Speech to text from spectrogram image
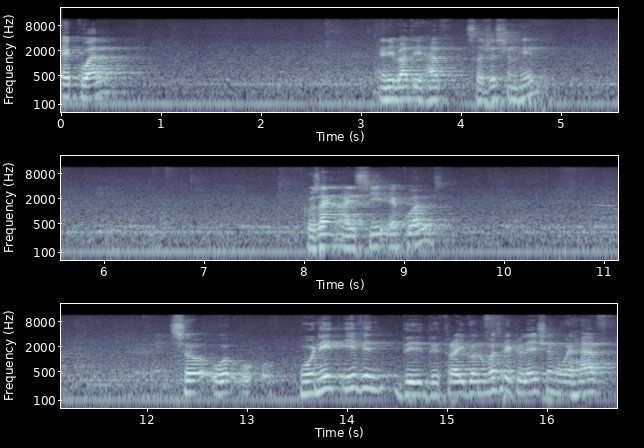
equal, anybody have suggestion here? Cosine IC equals? So we, need even the, the trigonometric relation we have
